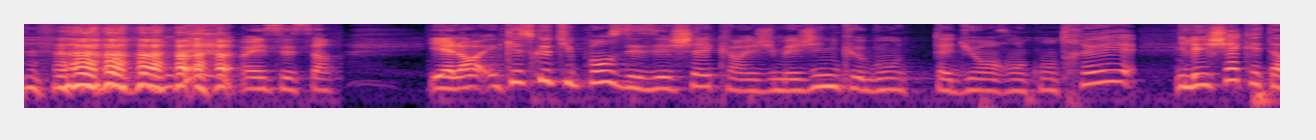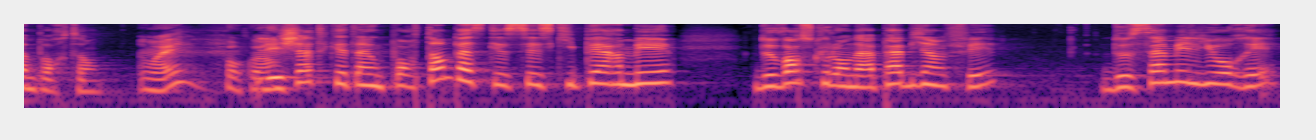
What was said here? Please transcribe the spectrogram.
oui, c'est ça. Et alors, qu'est-ce que tu penses des échecs hein? J'imagine que bon, tu as dû en rencontrer. L'échec est important. Ouais, pourquoi? L'échec est important parce que c'est ce qui permet de voir ce que l'on n'a pas bien fait, de s'améliorer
